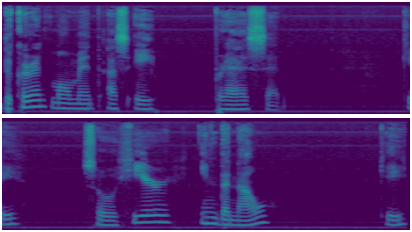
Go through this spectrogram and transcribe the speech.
the current moment as a present. Okay? So here in the now okay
